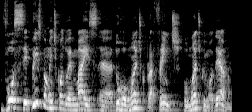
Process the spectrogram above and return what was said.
você, principalmente quando é mais uh, do romântico para frente, romântico e moderno,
